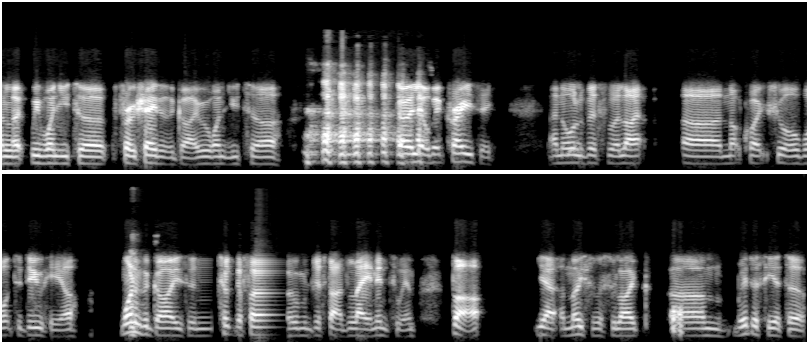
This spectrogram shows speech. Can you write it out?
And like, we want you to throw shade at the guy. We want you to go a little bit crazy. And all of us were like, uh, not quite sure what to do here. One of the guys and took the phone and just started laying into him. But yeah, and most of us were like, um, we're just here to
